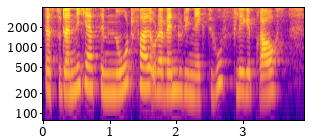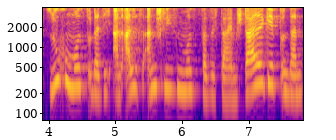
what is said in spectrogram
dass du dann nicht erst im Notfall oder wenn du die nächste Hufpflege brauchst, suchen musst oder dich an alles anschließen musst, was es da im Stall gibt und dann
